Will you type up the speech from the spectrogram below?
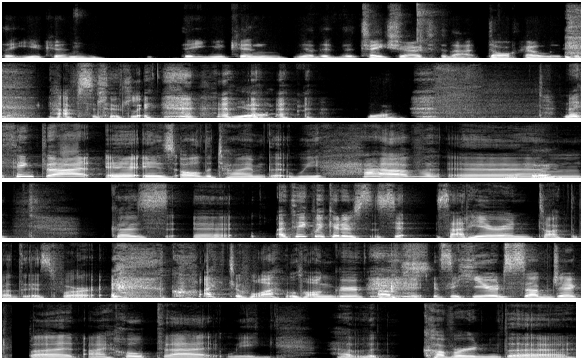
that you can that you can you know that, that takes you out of that dark hole, if you like. Absolutely. Yeah, yeah. And I think that is all the time that we have. Because uh, I think we could have sat here and talked about this for quite a while longer. It's a huge subject, but I hope that we have covered the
